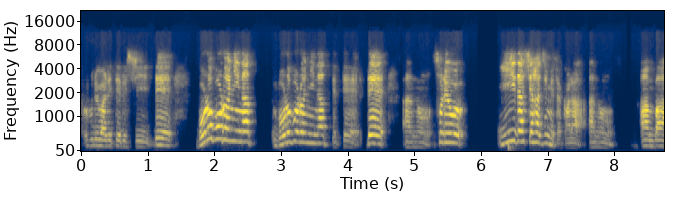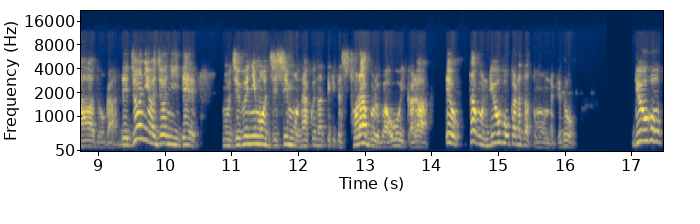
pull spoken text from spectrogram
振るわれてるし、で、ボロボロにな、ボロボロになってて、で、あの、それを言い出し始めたから、あの、アンバーハードが。で、ジョニーはジョニーで、もう自分にもう自信もなくなってきたし、トラブルが多いから、で、多分両方からだと思うんだけど、両方、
